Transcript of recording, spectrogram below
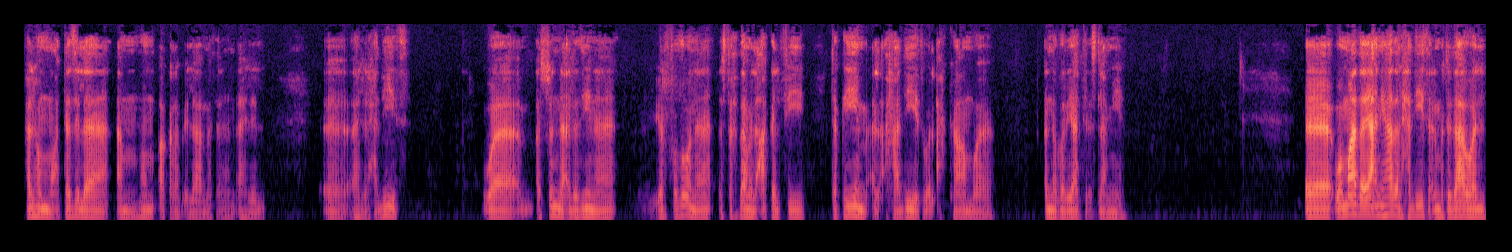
هل هم معتزلة أم هم أقرب إلى مثلا أهل آه، أهل الحديث؟ والسنة الذين يرفضون استخدام العقل في تقييم الأحاديث والأحكام والنظريات الإسلامية. آه، وماذا يعني هذا الحديث المتداول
